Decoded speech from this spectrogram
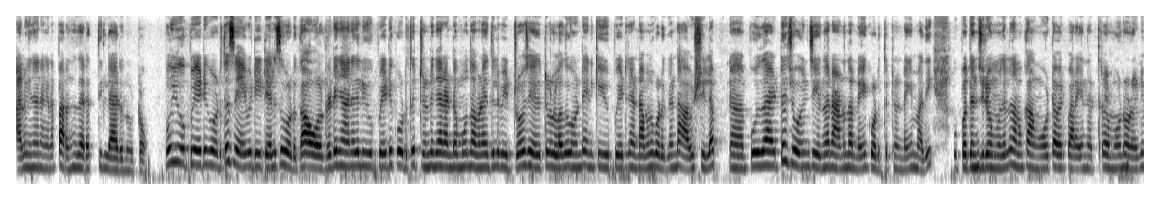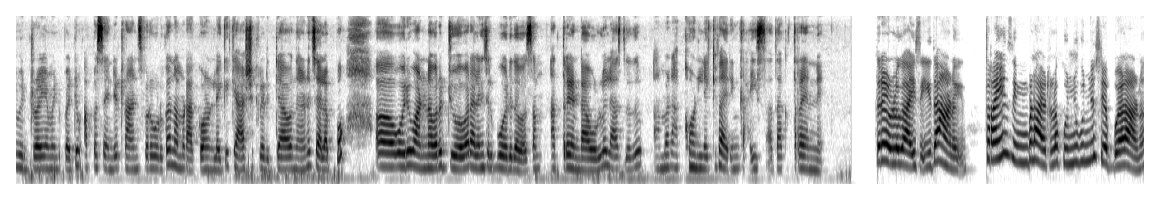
അല്ലെങ്കിൽ ഞാൻ അങ്ങനെ പറഞ്ഞു തരത്തില്ലായിരുന്നു കേട്ടോ അപ്പോൾ യു പി ഐ ഡി കൊടുത്ത് സേവ് ഡീറ്റെയിൽസ് കൊടുക്കുക. ഓൾറെഡി ഞാനിതിൽ യു പി ഐ ഡി കൊടുത്തിട്ടുണ്ട്. ഞാൻ രണ്ട് മൂന്ന് തവണ ഇതിൽ വിഡ്രോ ചെയ്തിട്ടുള്ളത് കൊണ്ട് എനിക്ക് യു പി ഐ ഡി രണ്ടാമത് കൊടുക്കേണ്ട ആവശ്യമില്ല. പുതുതായിട്ട് ജോയിൻ ചെയ്യുന്നവരാണെന്നുണ്ടെങ്കിൽ കൊടുത്തിട്ടുണ്ടെങ്കിൽ മതി. മുപ്പത്തഞ്ച് രൂപ മുതൽ നമുക്ക് അങ്ങോട്ട് അവർ പറയുന്ന എത്ര എമൗണ്ട് ഉണ്ടെങ്കിലും വിഡ്രോ ചെയ്യാൻ വേണ്ടി പറ്റും. അപ്പോൾ സെൻഡ് ട്രാൻസ്ഫർ കൊടുക്കുക. നമ്മുടെ അക്കൗണ്ടിലേക്ക് ക്യാഷ് ക്രെഡിറ്റ് ആവുന്നതാണ്. ചിലപ്പോൾ ഒരു വൺ അവർ ടു അവർ അല്ലെങ്കിൽ ചിലപ്പോൾ ഒരു ദിവസം അത്രേ ഉണ്ടാവുള്ളൂ. ലാസ്റ്റ് അത് നമ്മുടെ അക്കൗണ്ടിലേക്ക് വരും കൈസ് അത് അത്ര തന്നെ. ഇത്രയേ ഉള്ളൂ ഗൈസ് ഇതാണ് ഇത്രയും സിമ്പിൾ ആയിട്ടുള്ള കുഞ്ഞു കുഞ്ഞു സ്റ്റെപ്പുകളാണ്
